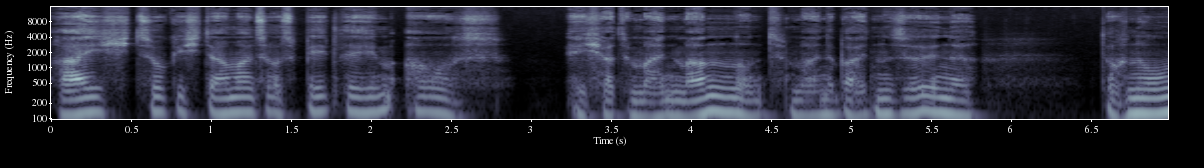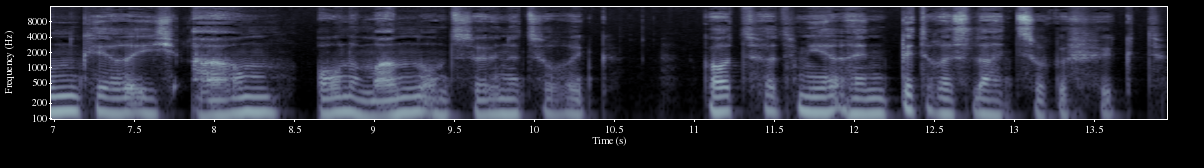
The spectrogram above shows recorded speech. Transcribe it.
Reich zog ich damals aus Bethlehem aus. Ich hatte meinen Mann und meine beiden Söhne, doch nun kehre ich arm, ohne Mann und Söhne zurück. Gott hat mir ein bitteres Leid zugefügt.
